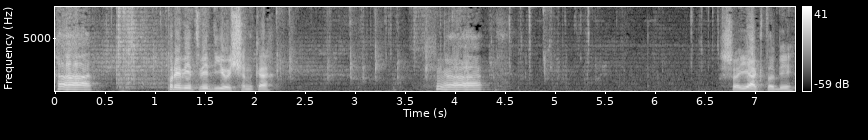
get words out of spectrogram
Ха-ха. Привіт від Ющенка. Ха-ха. Що як тобі?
